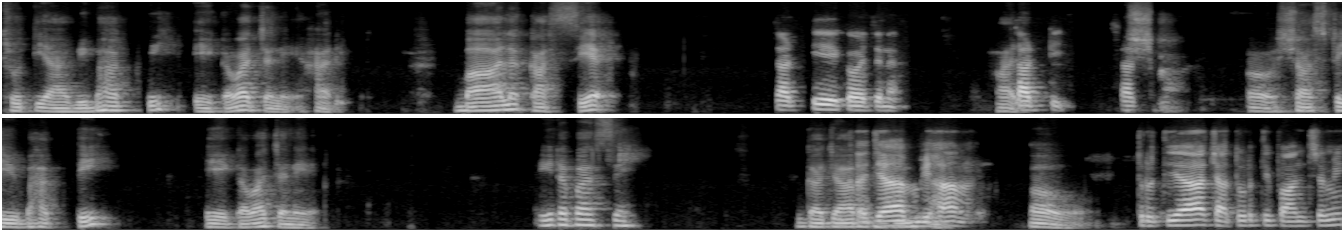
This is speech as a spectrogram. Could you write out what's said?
තෘතියා විභක්ති ඒක වචනය හරි. බාලකස්ය? සට්ටි ඒක වචන. හරි. සට්ටි ශ- ඔව්, ෂෂ්ටි විභක්ති ඒක වචනය ඊට පස්සේ ගජාභ්‍යහම්. ඔව්. තෘතියා චතුර්ති පංචමි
